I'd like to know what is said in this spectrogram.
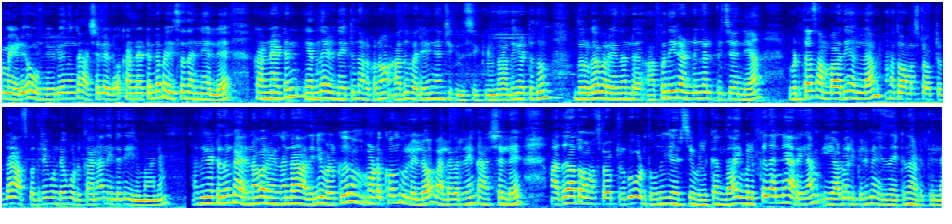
അമ്മയുടെയോ ഉണ്ണിയുടെയോ ഒന്നും കാശല്ലല്ലോ. കണ്ണേട്ടന്റെ പൈസ തന്നെയല്ലേ? കണ്ണേട്ടൻ എന്ന് എഴുന്നേറ്റ് നടക്കണോ? അതുവരെ ഞാൻ ചികിത്സിക്കുന്നു. അത് കേട്ടതും ദുർഗ പറയുന്നുണ്ട് അപ്പം നീ രണ്ടും കൽപ്പിച്ച് തന്നെയാണ് ഇവിടുത്തെ സമ്പാദ്യം എല്ലാം ആ തോമസ് ഡോക്ടറുടെ ആസ്പത്രി കൊണ്ടുപോയി കൊടുക്കാനാണ് നിന്റെ തീരുമാനം? അത് കേട്ടതും കരുണ പറയുന്നുണ്ട് അതിന് ഇവൾക്ക് മുടക്കൊന്നുമില്ലല്ലോ വല്ലവരുടെയും കാശല്ലേ? അത് ആ തോമസ് ഡോക്ടർക്ക് കൊടുത്തു എന്ന് വിചാരിച്ച് ഇവൾക്ക് എന്താ? ഇവൾക്ക് തന്നെ അറിയാം ഇയാൾ ഒരിക്കലും എഴുന്നേറ്റ് നടക്കില്ല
